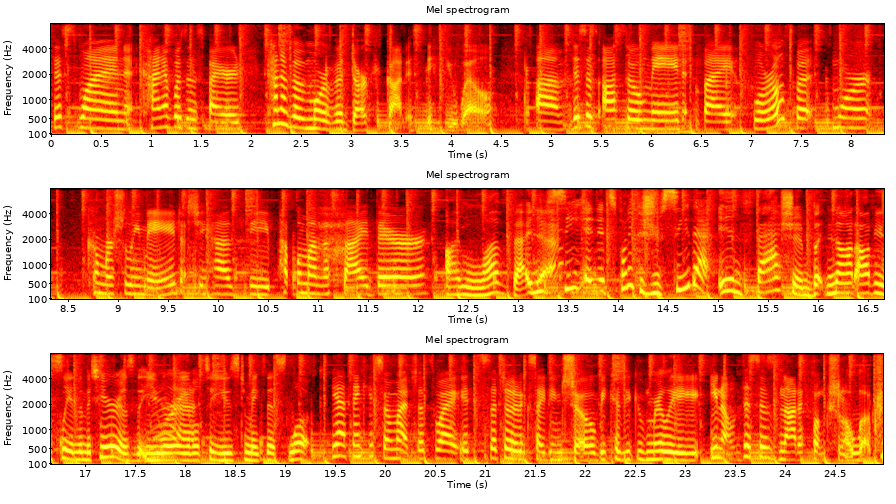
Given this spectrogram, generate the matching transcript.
this one kind of was inspired, kind of a more of a dark goddess, if you will. Um, this is also made by Florals, but more commercially made. She has the peplum on the side there. I love that. And you see, and it's funny because you see that in fashion, but not obviously in the materials that you were able to use to make this look. Yeah, thank you so much. That's why it's such an exciting show because you can really, you know, this is not a functional look.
